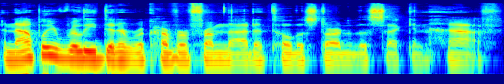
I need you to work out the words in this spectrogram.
and Napoli really didn't recover from that until the start of the second half.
